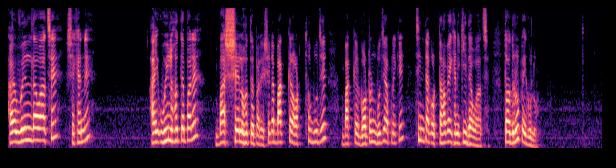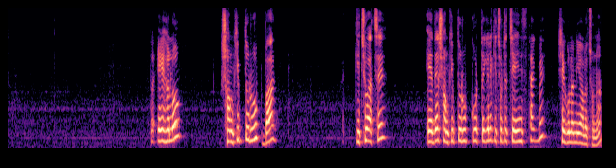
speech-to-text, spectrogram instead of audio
আই উইল দেওয়া আছে, সেখানে আই উইল হতে পারে বা শেল হতে পারে। সেটা বাক্যের অর্থ বুঝে, বাক্যের গঠন বুঝে আপনাকে চিন্তা করতে হবে এখানে কি দেওয়া আছে। তদ্রূপ এগুলো। তো এ হলো সংক্ষিপ্ত রূপ বা কিছু আছে। এদের সংক্ষিপ্ত রূপ করতে গেলে কিছুটা চেঞ্জ থাকবে, সেগুলো নিয়ে আলোচনা।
